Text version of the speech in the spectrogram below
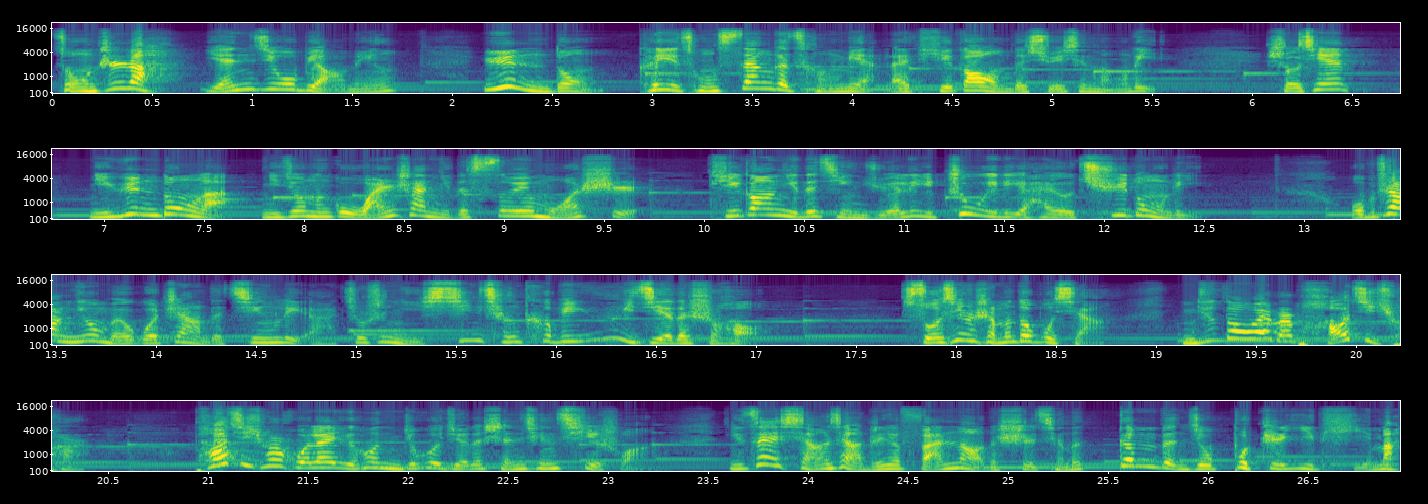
总之啊，研究表明，运动可以从三个层面来提高我们的学习能力。首先，你运动了，你就能够完善你的思维模式，提高你的警觉力、注意力还有驱动力。我不知道你有没有过这样的经历啊？就是你心情特别郁结的时候，索性什么都不想，你就到外边跑几圈，跑几圈回来以后，你就会觉得神清气爽。你再想想这些烦恼的事情，那根本就不值一提嘛。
